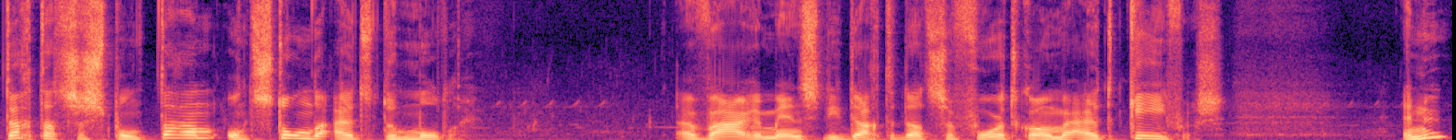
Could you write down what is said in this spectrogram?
dacht dat ze spontaan ontstonden uit de modder. Er waren mensen die dachten dat ze voortkomen uit kevers. En nu?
